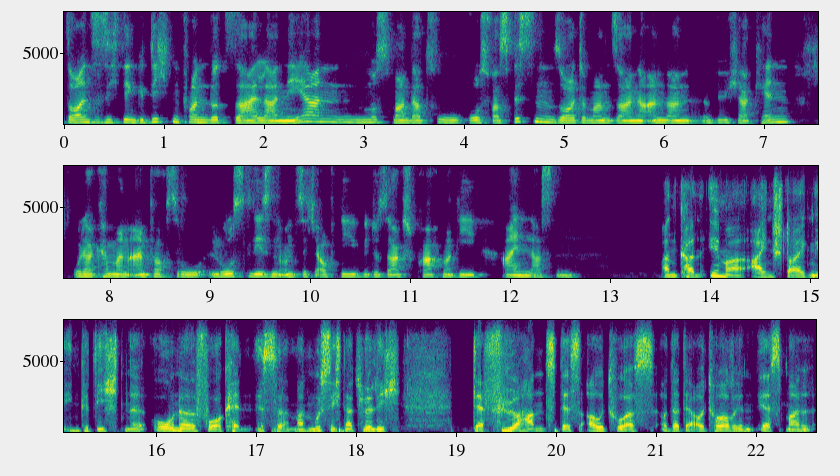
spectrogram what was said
sollen sie sich den Gedichten von Lutz Seiler nähern? Muss man dazu groß was wissen? Sollte man seine anderen Bücher kennen? Oder kann man einfach so loslesen und sich auf die, wie du sagst, Sprachmagie einlassen? Man kann immer einsteigen in Gedichte ohne Vorkenntnisse. Man muss sich natürlich der Fürhand des Autors oder der Autorin erstmal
